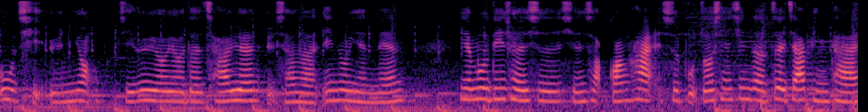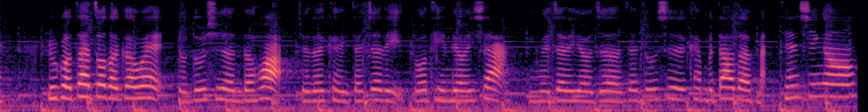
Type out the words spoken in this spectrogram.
雾起云涌，及绿油油的茶园与山峦映入眼帘。夜幕低垂时，减少光害是捕捉星星的最佳平台。如果在座的各位有都市人的话，绝对可以在这里多停留一下，因为这里有着在都市看不到的满天星哦。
